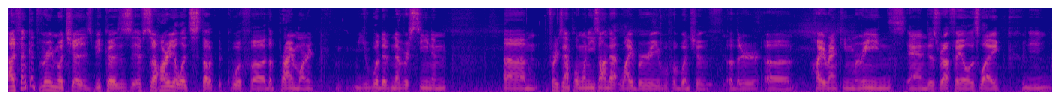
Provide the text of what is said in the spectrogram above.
I think it very much is because if Zahariel had stuck with uh, the Primarch, you would have never seen him. Um, for example, when he's on that library with a bunch of other uh, high-ranking Marines, and Israfael is like, "You-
